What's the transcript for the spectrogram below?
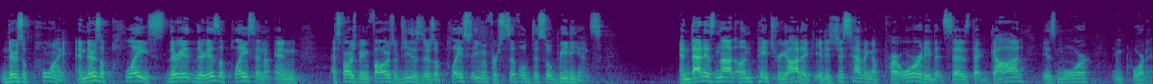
there's a point, and there's a place, there is, there is a place, in, in, as far as being followers of Jesus, there's a place even for civil disobedience. And that is not unpatriotic, it is just having a priority that says that God is more important.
